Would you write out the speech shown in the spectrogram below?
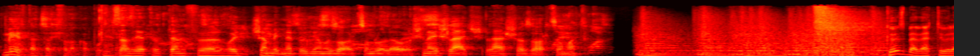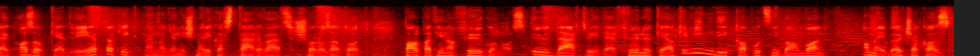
Miért tetted fel a kapucnit? Ezt azért tettem föl, hogy semmit ne tudjam az arcomról leolvasni, és láss, lássa az arcomat. Közbevetőleg azok kedvéért, akik nem nagyon ismerik a Star Wars sorozatot. Palpatina főgonosz, ő Darth Vader főnöke, aki mindig kapucniban van, amelyből csak az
